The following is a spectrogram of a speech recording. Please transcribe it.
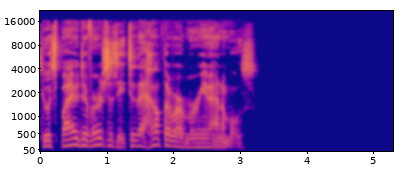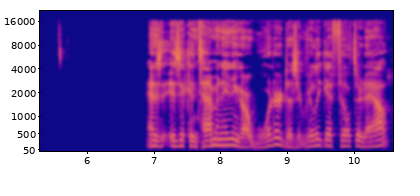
to its biodiversity, to the health of our marine animals. And is, is it contaminating our water? Does it really get filtered out?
